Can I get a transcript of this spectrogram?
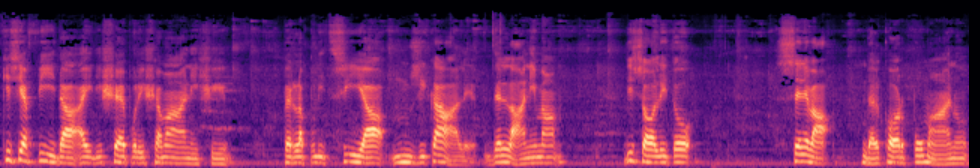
Chi si affida ai discepoli sciamanici per la pulizia musicale dell'anima di solito se ne va dal corpo umano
